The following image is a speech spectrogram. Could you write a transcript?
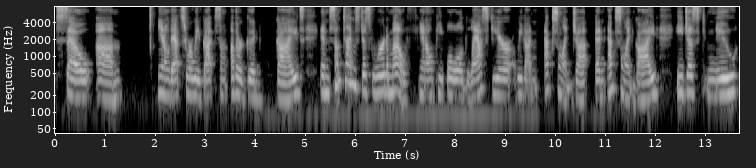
so, um, you know, that's where we've got some other good guides and sometimes just word of mouth you know people last year we got an excellent job an excellent guide. He just knew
